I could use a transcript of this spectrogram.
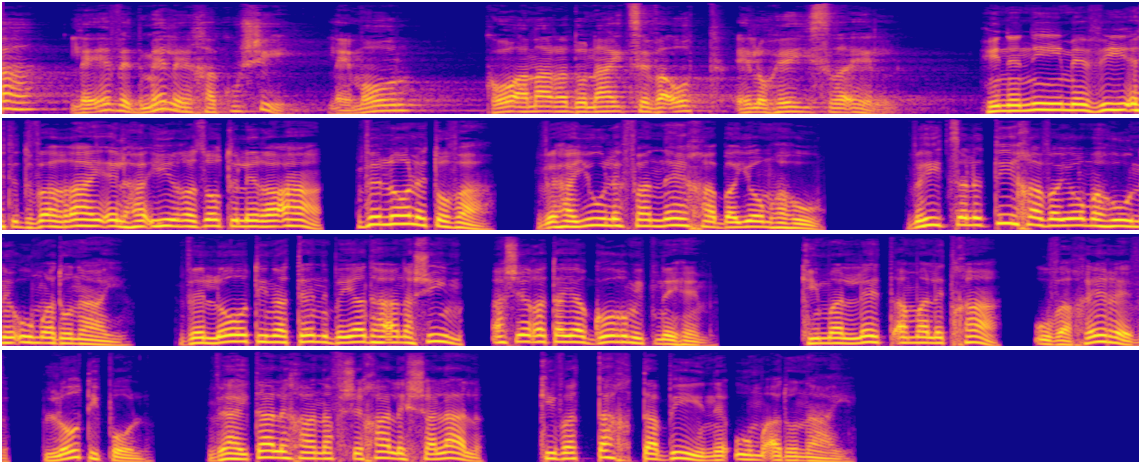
לעבד מלך הכושי, לאמור, כה אמר אדוני צבאות אלוהי ישראל. הנני מביא את דברי אל העיר הזאת לרעה, ולא לטובה. והיו לפניך ביום ההוא. והצלתיך ביום ההוא נאום אדוני, ולא תינתן ביד האנשים אשר אתה יגור מפניהם. כי מלט עמלתך, ובחרב לא תיפול, והייתה לך נפשך לשלל, כי בטחת בי נאום אדוני.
